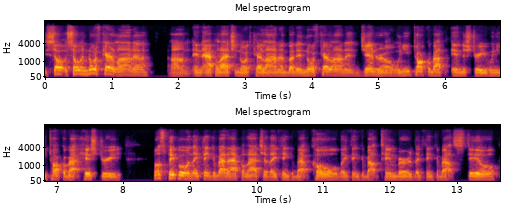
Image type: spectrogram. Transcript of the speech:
so, so in North Carolina, um, in Appalachian, North Carolina, but in North Carolina in general, when you talk about the industry, when you talk about history, most people, when they think about Appalachia, they think about coal, they think about timber, they think about steel.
